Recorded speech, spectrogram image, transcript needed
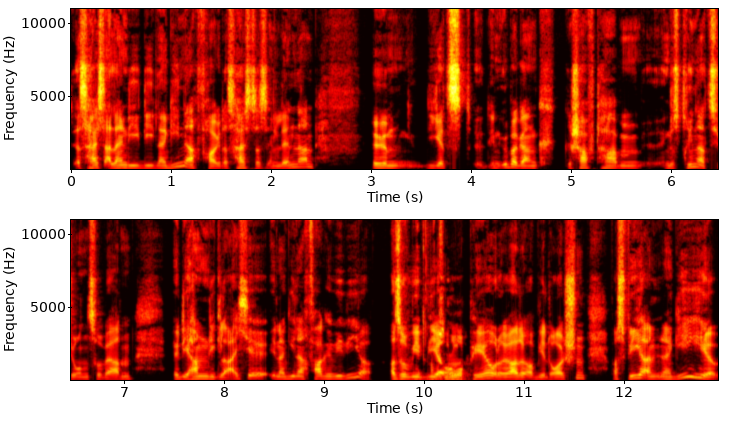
das heißt, allein die, die Energienachfrage, das heißt, dass in Ländern, ähm, die jetzt den Übergang geschafft haben, Industrienationen zu werden, äh, die haben die gleiche Energienachfrage wie wir. Also wie wir Absolut. Europäer oder gerade auch wir Deutschen, was wir an Energie hier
